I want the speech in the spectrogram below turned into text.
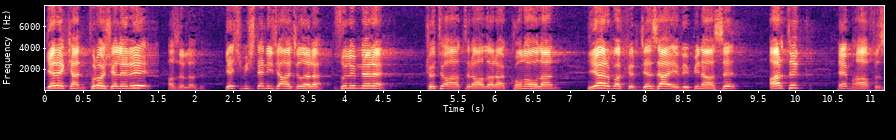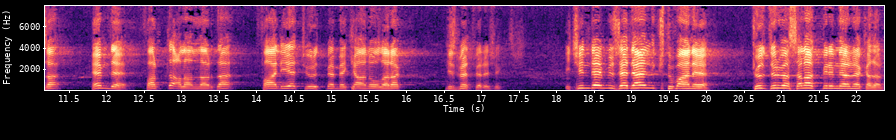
gereken projeleri hazırladı. Geçmişte nice acılara, zulümlere, kötü hatıralara konu olan Diyarbakır Cezaevi binası artık hem hafıza hem de farklı alanlarda faaliyet yürütme mekanı olarak hizmet verecektir. İçinde müzeden kütüphaneye, kültür ve sanat birimlerine kadar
